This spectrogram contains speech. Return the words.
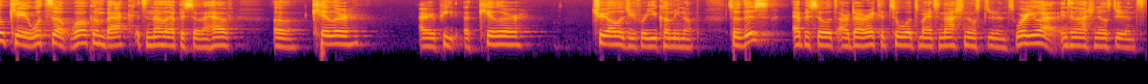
Okay, what's up? Welcome back. It's another episode. I have a killer, I repeat, a killer trilogy for you coming up. So this episodes are directed towards my international students. Where are you at, international students?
